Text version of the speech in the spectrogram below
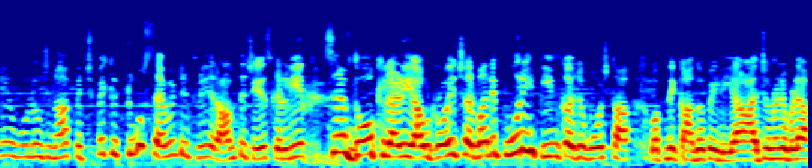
थे वो लोग जनाब पिच पे कि 273 आराम से चेस कर लिए। सिर्फ़ दो खिलाड़ी आउट रोहित शर्मा ने पूरी टीम का जो बोझ था, वो अपने कांधों पे लिया। आज उन्होंने बड़ा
